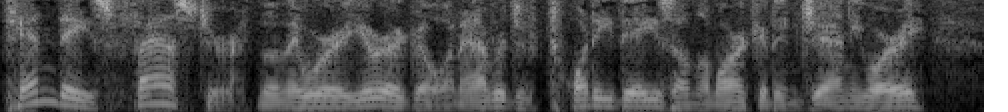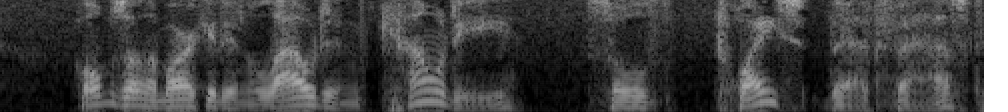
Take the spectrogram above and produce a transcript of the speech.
10 days faster than they were a year ago, an average of 20 days on the market in January. Homes on the market in Loudoun County sold twice that fast.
